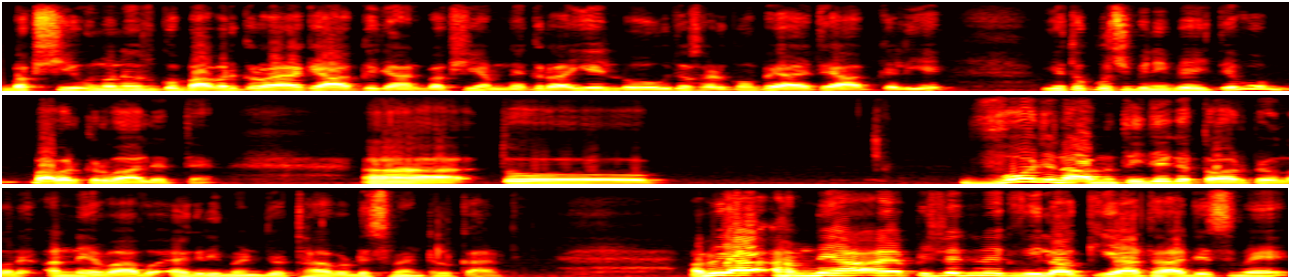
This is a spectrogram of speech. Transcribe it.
बख्शी उन्होंने उसको बाबर करवाया कि आपकी जान बख्शी हमने करवाई है लोग जो सड़कों पर आए थे आपके लिए ये तो कुछ भी नहीं भेजते वो बाबर करवा लेते हैं। आ, तो वो जनाब नतीजे के तौर पे उन्होंने अन्य वो एग्रीमेंट जो था वो डिसमेंटल कर दिया। अभी आ, हमने आ, पिछले दिनों एक वीलॉग किया था जिसमें आ,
